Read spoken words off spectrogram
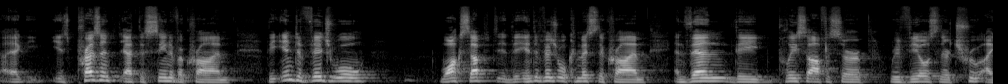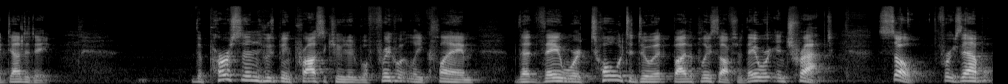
Uh, is present at the scene of a crime. The individual walks up, the individual commits the crime, and then the police officer reveals their true identity. The person who's being prosecuted will frequently claim that they were told to do it by the police officer. They were entrapped. So, for example,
